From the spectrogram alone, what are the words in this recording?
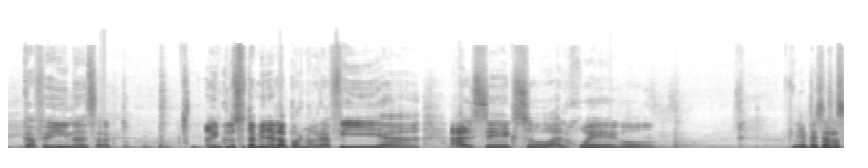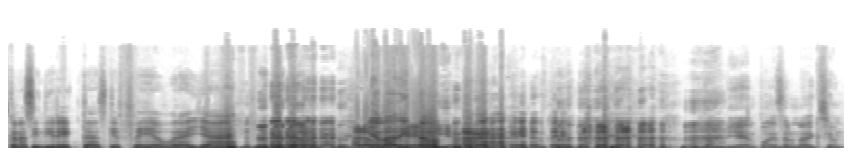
Cafeína, exacto. o incluso también a la pornografía, al sexo, al juego. Ya empezamos con las indirectas. Qué feo, Brian. A la Llevadito. Ah, También puede ser una adicción.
